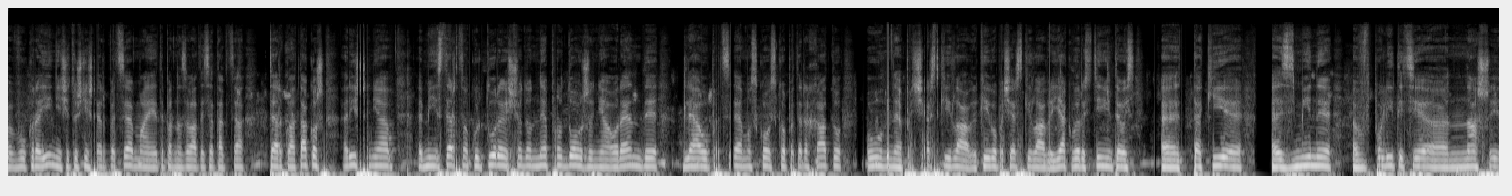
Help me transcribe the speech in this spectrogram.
в Україні, чи точніше РПЦ має тепер називатися так ця церква. А також рішення Міністерства культури щодо непродовження оренди для УПЦ Московського патріархату у Печерській лаврі, Києво-Печерській лаврі. Як ви розцінюєте ось такі зміни в політиці нашої,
